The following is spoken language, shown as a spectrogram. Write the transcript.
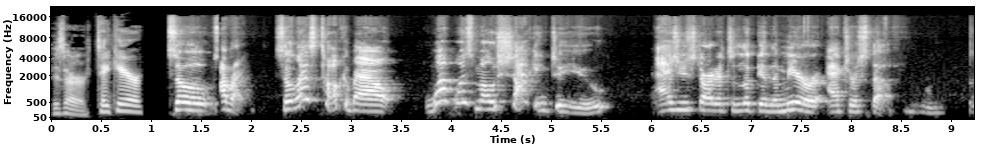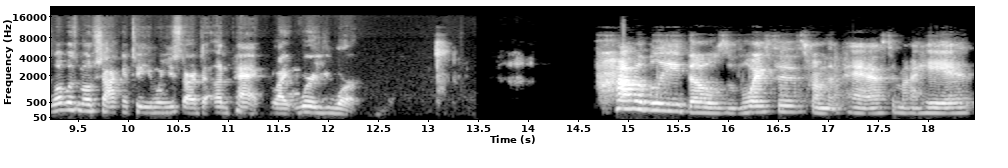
deserve. Take care. So, all right. So let's talk about what was most shocking to you as you started to look in the mirror at your stuff. Mm-hmm. What was most shocking to you when you started to unpack like where you were? Probably those voices from the past in my head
